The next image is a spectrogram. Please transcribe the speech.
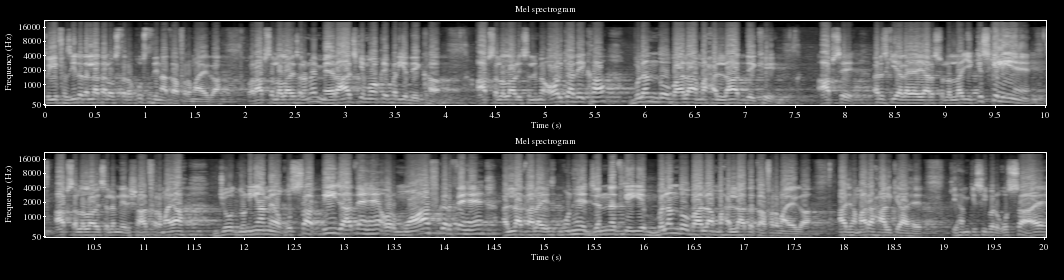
तो ये फजीलत अल्लाह ताला उस तरह उस दिन अता फरमाएगा। और आप सल्लल्लाहु अलैहि वसल्लम ने महराज के मौके पर यह देखा। आप सल्लल्लाहु अलैहि वसल्लम ने और क्या देखा? बुलंदो बाला महल्लात देखे। आपसे अर्ज़ किया गया या रसोल्ला ये किसके लिए हैं? आप सल्लल्लाहु अलैहि वसल्लम ने इरशाद फरमाया जो दुनिया में गुस्सा पी जाते हैं और मुआफ़ करते हैं अल्लाह ताला उन्हें जन्नत के ये बुलंद बाला महल्ला अता फरमाएगा। आज हमारा हाल क्या है? कि हम किसी पर गुस्सा आए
